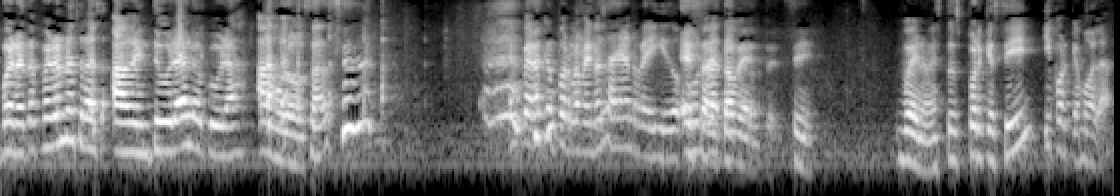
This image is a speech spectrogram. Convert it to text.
bueno, estas fueron nuestras aventuras, locuras amorosas. Espero que por lo menos hayan reído. un ratito. Exactamente, sí. Bueno, esto es porque sí. Y porque mola.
